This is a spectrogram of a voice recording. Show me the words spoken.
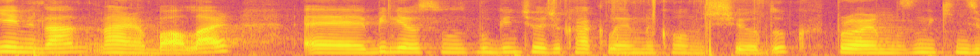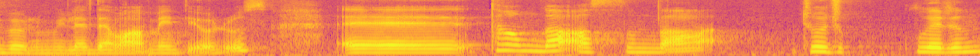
Yeniden merhabalar. Ee, biliyorsunuz bugün çocuk haklarını konuşuyorduk. Programımızın ikinci bölümüyle devam ediyoruz. Ee, tam da aslında çocukların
